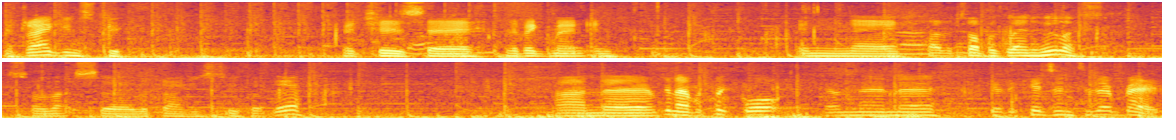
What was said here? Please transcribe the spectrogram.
the Dragon's Tooth, which is uh, the big mountain in uh, at the top of Glen Glenachulish. So that's uh, the Dragon's Tooth up there. And uh, we're going to have a quick walk and then uh, get the kids into their bed.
